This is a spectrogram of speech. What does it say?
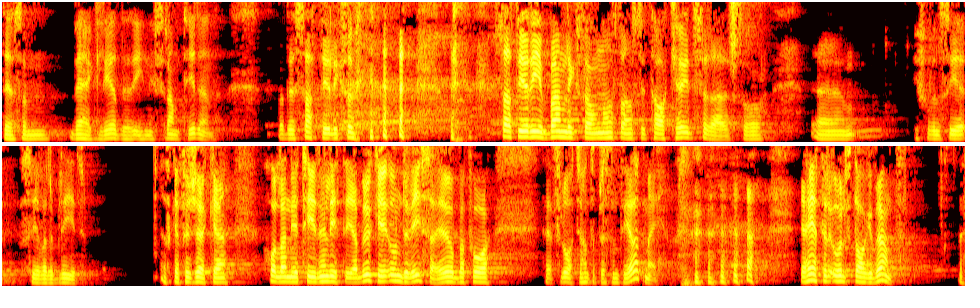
det som vägleder in i framtiden. Och det satte ju liksom satte ju ribban liksom någonstans i takhöjd sådär. Så eh, vi får väl se, se vad det blir. Jag ska försöka hålla ner tiden lite. Jag brukar ju undervisa, jag jobbar på, eh, förlåt jag har inte presenterat mig. Jag heter Ulf Dagerbrant.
